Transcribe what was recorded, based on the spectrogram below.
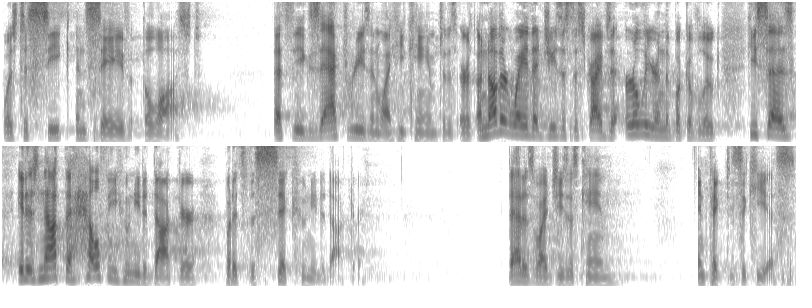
was to seek and save the lost. That's the exact reason why he came to this earth. Another way that Jesus describes it earlier in the book of Luke, he says, It is not the healthy who need a doctor, but it's the sick who need a doctor. That is why Jesus came and picked Zacchaeus.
